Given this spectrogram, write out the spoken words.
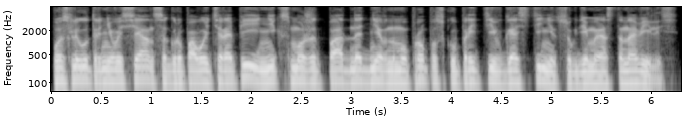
После утреннего сеанса групповой терапии Ник сможет по однодневному пропуску прийти в гостиницу, где мы остановились.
